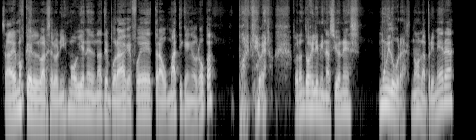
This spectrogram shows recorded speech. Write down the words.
Sabemos que el barcelonismo viene de una temporada que fue traumática en Europa, porque, bueno, fueron dos eliminaciones muy duras, ¿no? La primera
